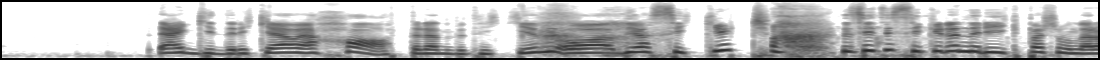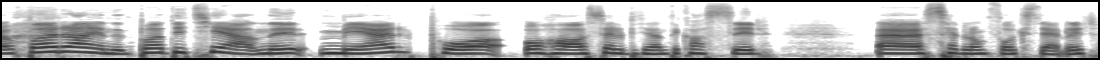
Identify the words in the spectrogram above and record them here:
Jeg gidder ikke, og jeg hater denne butikken. Og de har sikkert Det sitter sikkert en rik person der oppe og har regnet på at de tjener mer på å ha selvbetjente kasser, eh, selv om folk stjeler.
